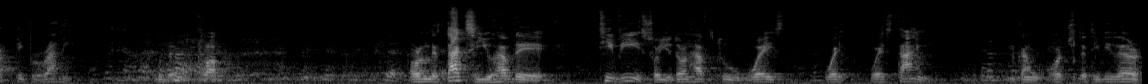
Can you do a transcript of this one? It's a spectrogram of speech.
people running with the clock. Or in the taxi, you have the TV, so you don't have to waste, wait, waste time. You can watch the TV there.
